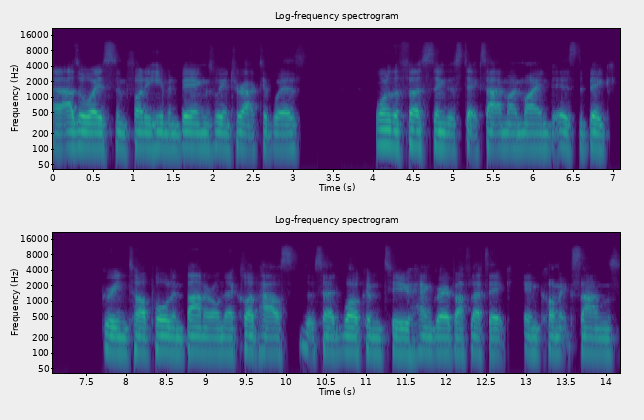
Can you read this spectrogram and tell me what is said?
Uh, as always, some funny human beings we interacted with one of the first things that sticks out in my mind is the big green tarpaulin banner on their clubhouse that said "Welcome to Hengrove Athletic" in Comic Sans.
